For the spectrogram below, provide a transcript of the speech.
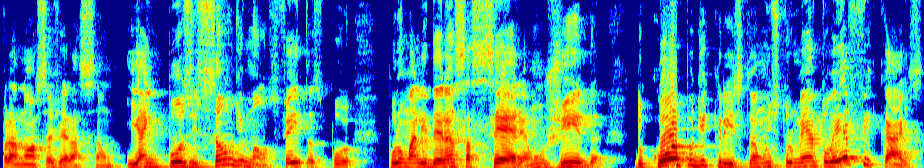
para a nossa geração. E a imposição de mãos feitas por, por uma liderança séria, ungida, do corpo de Cristo, é um instrumento eficaz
